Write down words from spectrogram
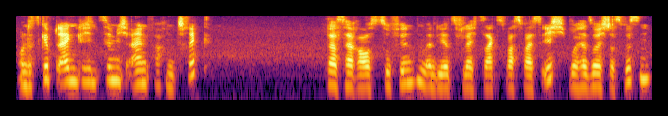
Und es gibt eigentlich einen ziemlich einfachen Trick, das herauszufinden, wenn du jetzt vielleicht sagst, was weiß ich, woher soll ich das wissen?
